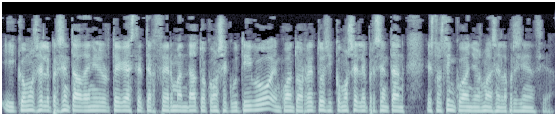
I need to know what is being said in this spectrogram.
¿Y cómo se le presenta a Daniel Ortega este tercer mandato consecutivo en cuanto a retos y cómo se le presentan estos cinco años más en la presidencia?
